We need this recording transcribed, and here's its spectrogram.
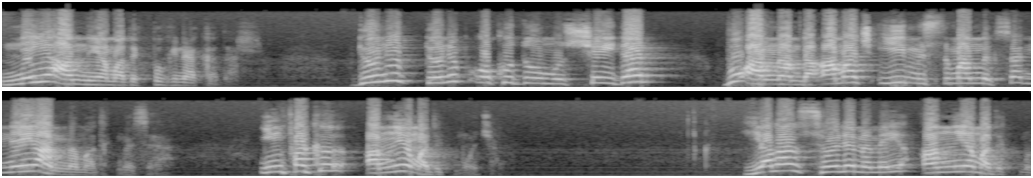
Neyi anlayamadık bugüne kadar? Dönüp dönüp okuduğumuz şeyden bu anlamda amaç iyi Müslümanlıksa neyi anlamadık mesela? İnfakı anlayamadık mı hocam? Yalan söylememeyi anlayamadık mı?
